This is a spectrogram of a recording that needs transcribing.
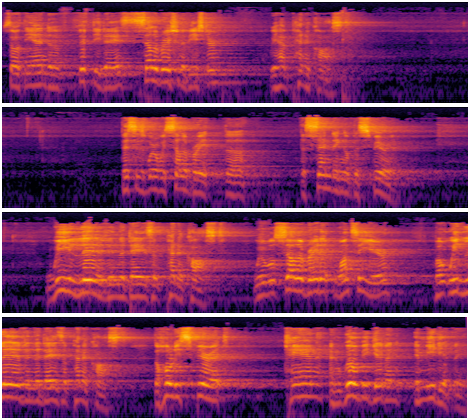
So, at the end of 50 days, celebration of Easter, we have Pentecost. This is where we celebrate the, the sending of the Spirit. We live in the days of Pentecost. We will celebrate it once a year but we live in the days of Pentecost. The Holy Spirit can and will be given immediately.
